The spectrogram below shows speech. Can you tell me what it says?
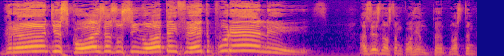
grandes coisas o Senhor tem feito por eles. Às vezes nós estamos correndo tanto, nós estamos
